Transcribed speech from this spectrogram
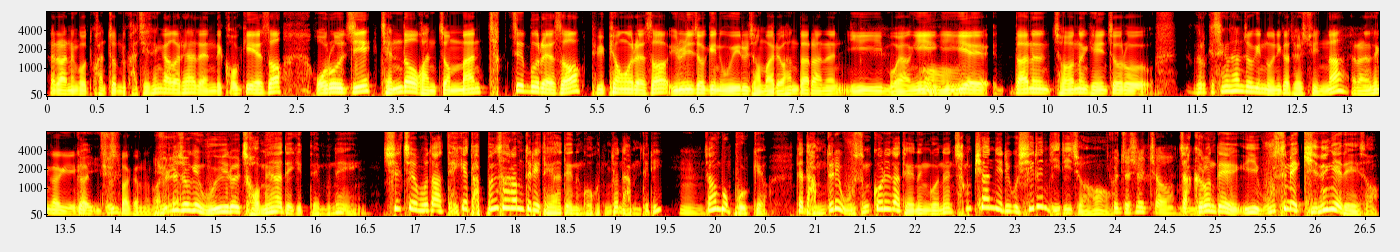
그라는 것 관점도 같이 생각을 해야 되는데 거기에서 오로지 젠더 관점만 착즙을 해서 비평을 해서 윤리적인 우위를 점하려 한다라는 이 모양이 어. 이게 나는 저는 개인적으로 그렇게 생산적인 논의가 될 수 있나라는 생각이 그러니까 들 수밖에 없는 것 같아요. 윤리적인 우위를 점해야 되기 때문에 실제보다 되게 나쁜 사람들이 돼야 되는 거거든요, 남들이. 음. 자, 한번 볼게요. 그러니까 남들의 웃음거리가 되는 거는 창피한 일이고 싫은 일이죠. 그렇죠 싫죠. 자, 그런데 이 웃음의 기능에 대해서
